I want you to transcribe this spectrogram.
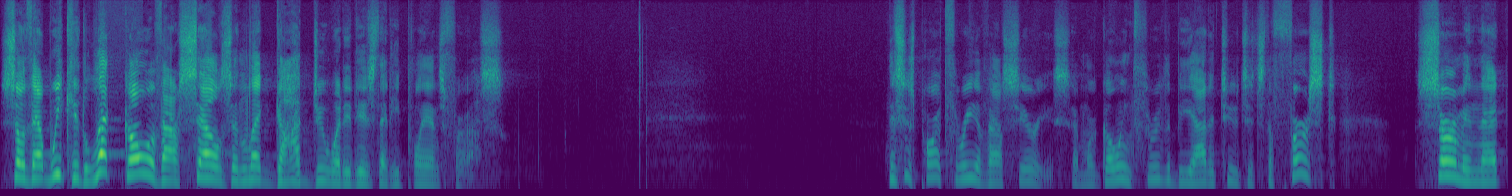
so that we could let go of ourselves and let God do what it is that He plans for us. This is part three of our series, and we're going through the Beatitudes. It's the first sermon that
